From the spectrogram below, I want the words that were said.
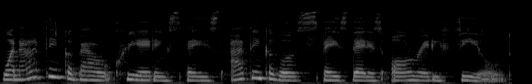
When I think about creating space, I think of a space that is already filled.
